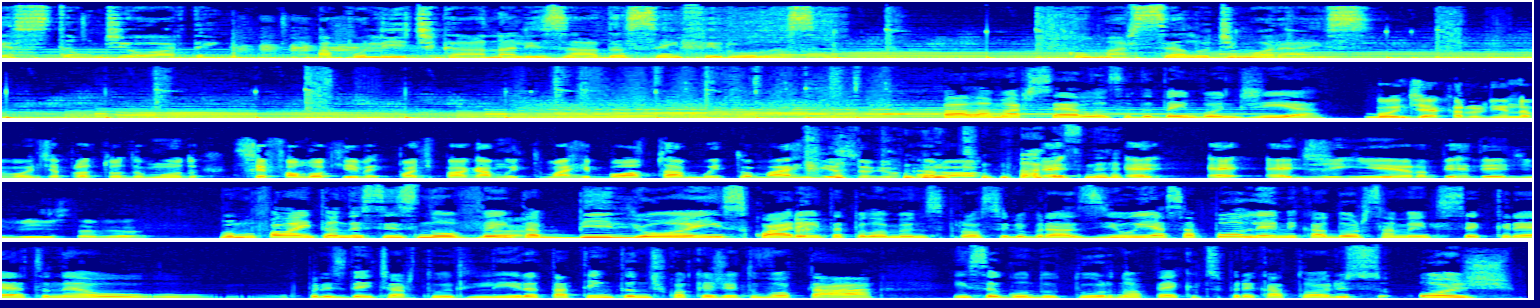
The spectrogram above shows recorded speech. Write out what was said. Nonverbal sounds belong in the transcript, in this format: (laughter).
Questão de ordem. A política analisada sem firulas. Com Marcelo de Moraes. Fala Marcelo, tudo bem? Bom dia. Bom dia, Carolina. Bom dia para todo mundo. Você falou que pode pagar muito mais e bota muito mais nisso, viu, Carol? (laughs) mais, é, né? é, é, é dinheiro a perder de vista, viu? Vamos falar então desses 90 É. bilhões, 40 pelo menos para o Auxílio Brasil e essa polêmica do orçamento secreto, né? O, o- o presidente Arthur Lira está tentando de qualquer jeito votar em segundo turno a PEC dos precatórios hoje.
